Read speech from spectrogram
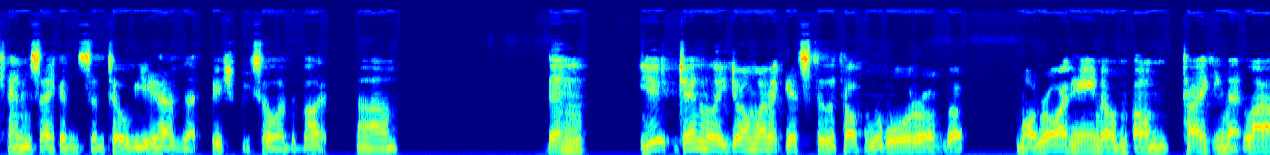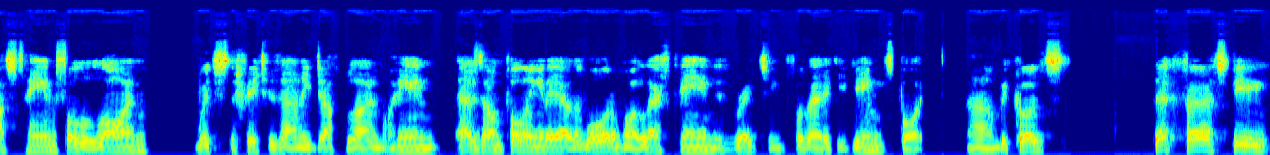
ten seconds until you have that fish beside the boat. Um, then you generally, John, when it gets to the top of the water, I've got my right hand, I'm, I'm taking that last handful of line, which the fish is only just below my hand. As I'm pulling it out of the water, my left hand is reaching for that ikejime spot, um, because that first you,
